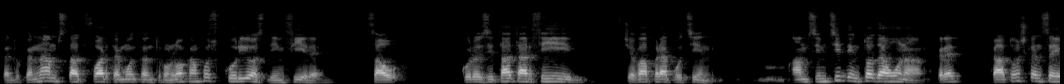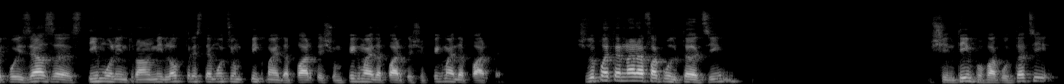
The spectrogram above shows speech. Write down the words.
pentru că n-am stat foarte mult într-un loc, am fost curios din fire sau curiozitatea ar fi ceva prea puțin. Am simțit dintotdeauna, cred, că atunci când se epuizează stimul într-un anumit loc, trebuie să te muți un pic mai departe și un pic mai departe și un pic mai departe. Și după terminarea facultății și în timpul facultății,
